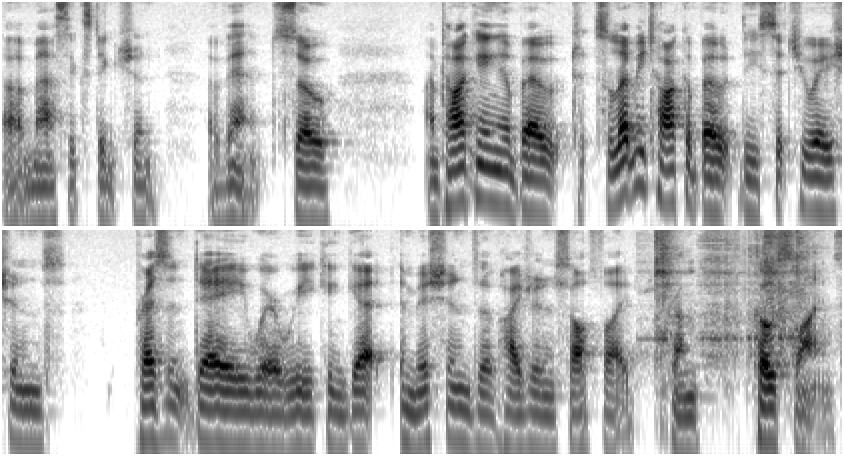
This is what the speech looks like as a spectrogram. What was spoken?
uh, mass extinction events. So I'm talking about, so let me talk about the situations present day where we can get emissions of hydrogen sulfide from coastlines.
